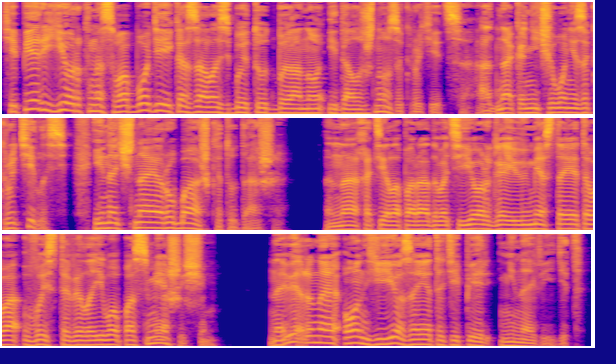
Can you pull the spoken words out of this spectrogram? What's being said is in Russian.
Теперь Йорк на свободе, и, казалось бы, тут бы оно и должно закрутиться. Однако ничего не закрутилось, и ночная рубашка туда же. Она хотела порадовать Йорга и вместо этого выставила его посмешищем. Наверное, он ее за это теперь ненавидит.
